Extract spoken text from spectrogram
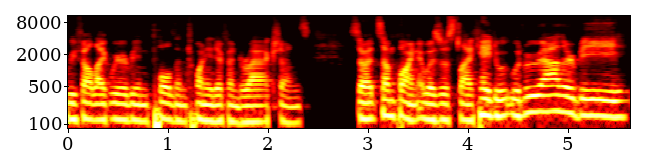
we felt like we were being pulled in 20 different directions. So at some point it was just like, Hey, do, would we rather be,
